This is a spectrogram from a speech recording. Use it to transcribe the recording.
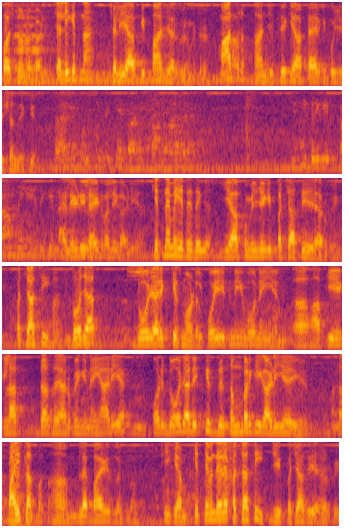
first owner गाड़ी। चली कितना है? चलिए आपकी पाँच हज़ार किलोमीटर। मात्र? हाँ जी देखिए आप टायर की पोजीशन देखिए। किसी तरीके का काम नहीं है। देखिए एलईडी लाइट वाली गाड़ी है। कितने में ये दे देंगे? ये आपको मिल जाएगी पचासी हज़ार रुपये की। पचासी? हाँ। दो हज़ार? 2021 मॉडल कोई इतनी वो नहीं है। आ, आपकी एक लाख दस हज़ार रुपये की नहीं आ रही है। और 2021 दिसंबर की गाड़ी है ये। मतलब बाईस लगभग। हाँ मतलब बाईस लगभग। ठीक है हम कितने में दे रहे हैं? पचासी? जी पचासी हज़ार रुपये।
